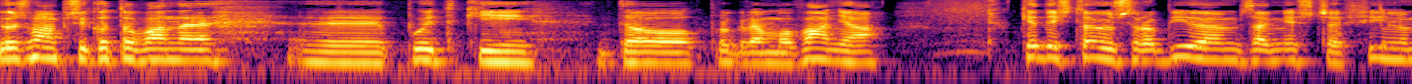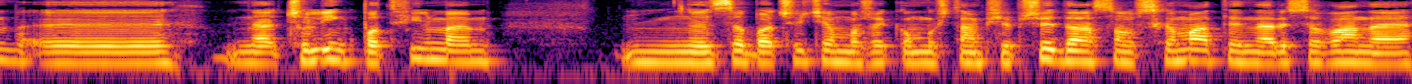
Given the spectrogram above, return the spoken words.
Już mam przygotowane y, płytki do programowania. Kiedyś to już robiłem, zamieszczę film, y, czy link pod filmem. Y, zobaczycie, może komuś tam się przyda. Są schematy narysowane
